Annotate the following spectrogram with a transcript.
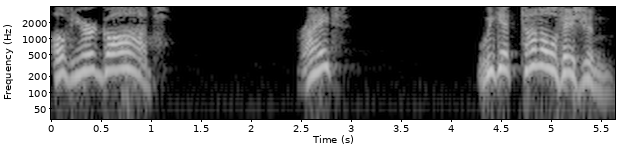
of your God. Right? We get tunnel vision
